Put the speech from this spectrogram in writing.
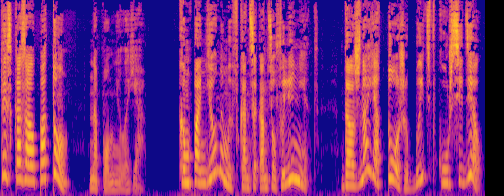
«Ты сказал потом», — напомнила я. «Компаньоны мы, в конце концов, или нет? Должна я тоже быть в курсе дел?»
